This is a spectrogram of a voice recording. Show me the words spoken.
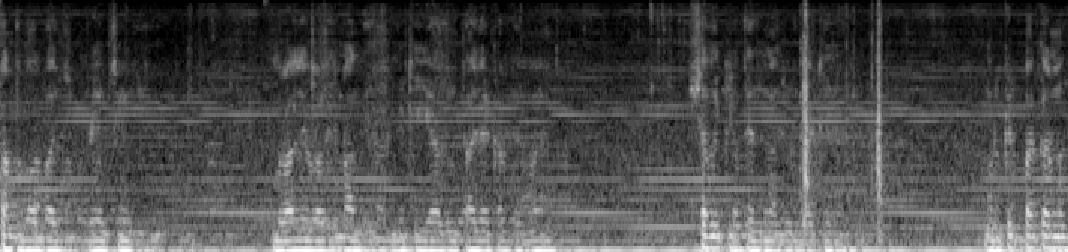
ਸੰਤ ਬਾਬਾ ਜੀ ਪ੍ਰੇਮ ਸਿੰਘ ਜੀ ਮੁਰਾਲੇ ਵਾਲੇ ਉਹਨਾਂ ਦੀ ਮਿੱਠੀ ਯਾਦ ਨੂੰ ਤਾਜ਼ਾ ਕਰਦੇ ਹੋਏ ਸ਼ਬਦ ਕੀਰਤਨ ਨਾਲ ਜੁੜ ਬੈਠੇ ਹਾਂ ਗੁਰੂ ਕਿਰਪਾ ਕਰਨ,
